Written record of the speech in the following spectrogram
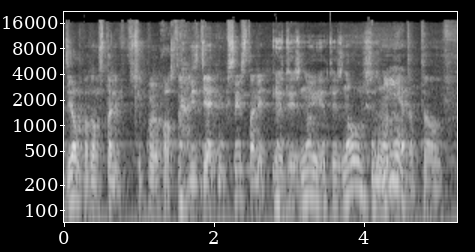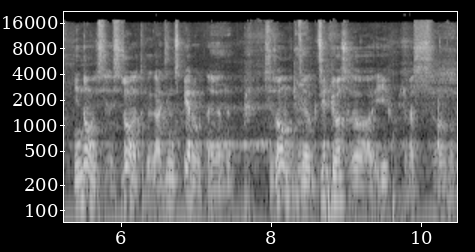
делать, потом стали все просто везде одни псы стали. Это из, новой- это из нового сезона? Нет, это не новый се- сезон, это один из первых, наверное, сезонов, где, где пес, э, их как раз э, вот,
